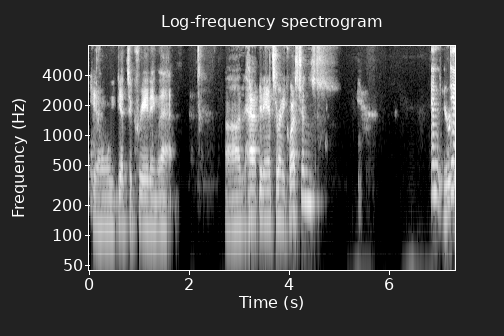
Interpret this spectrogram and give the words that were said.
You know, when we get to creating that. Uh, happy to answer any questions. And Dan,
